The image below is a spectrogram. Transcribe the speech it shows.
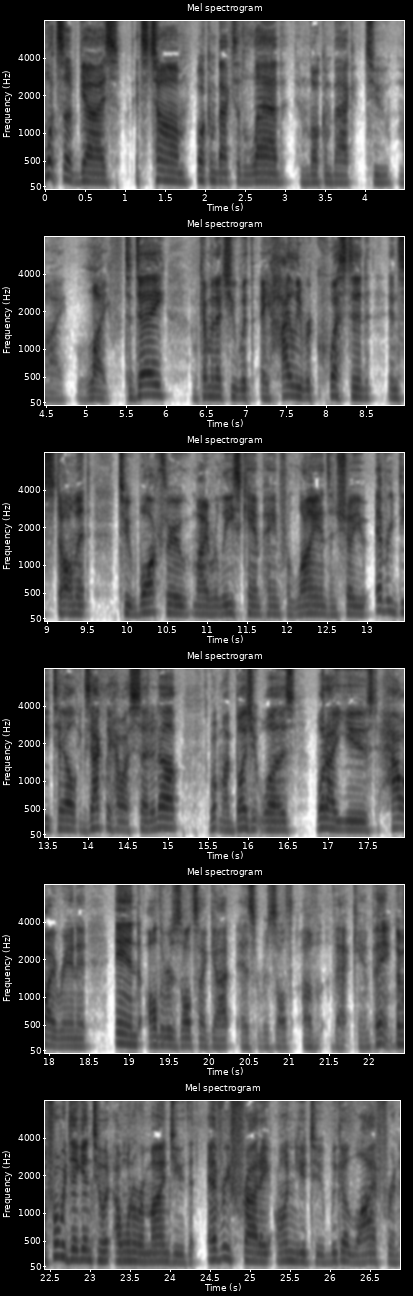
What's up, guys? It's Tom. Welcome back to the lab and welcome back to my life. Today, I'm coming at you with a highly requested installment to walk through my release campaign for Lions and show you every detail, exactly how I set it up, what my budget was, what I used, how I ran it, and all the results I got as a result of that campaign. Now, before we dig into it, I want to remind you that every Friday on YouTube, we go live for an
